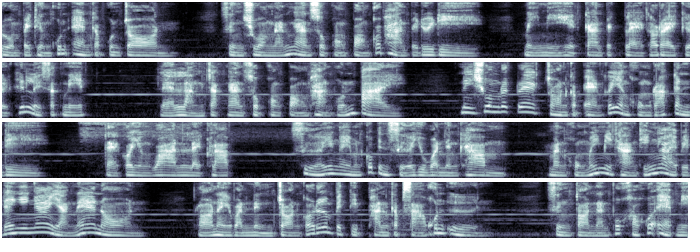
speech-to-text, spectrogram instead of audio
รวมไปถึงคุณแอนกับคุณจร ซึ่งช่วงนั้นงานศพของป๋องก็ผ่านไปด้วยดี ไม่มีเหตุการณ์แปลกๆอะไรเกิดขึ้นเลยสักนิด และหลังจากงานศพของป๋องผ่านพ้นไป ในช่วงแรกๆ จอนกับแอนก็ยังคงรักกันดี แต่ก็ยังวานแหละครับ เสือยังไงมันก็เป็นเสืออยู่วันยังค่ำมันคงไม่มีทางทิ้งลายไปได้ง่าย ๆ อย่างแน่นอน เพราะในวันหนึ่งจอนก็เริ่มไปติดพันกับสาวคนอื่น ซึ่งตอนนั้นพวกเขาก็แอบมี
